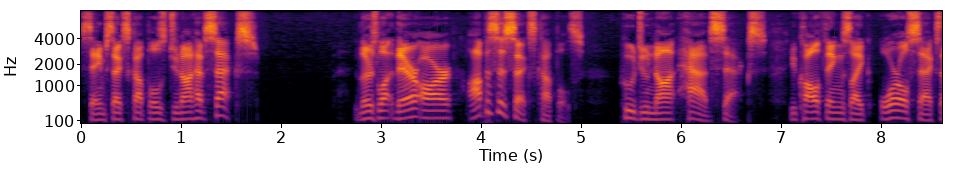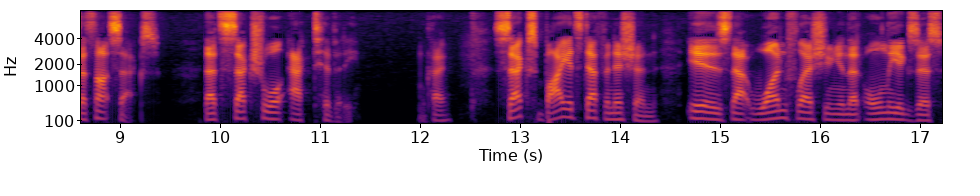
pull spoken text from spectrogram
Same sex couples do not have sex. There's there are opposite sex couples who do not have sex. You call things like oral sex, that's not sex. That's sexual activity. Okay? Sex by its definition is that one flesh union that only exists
